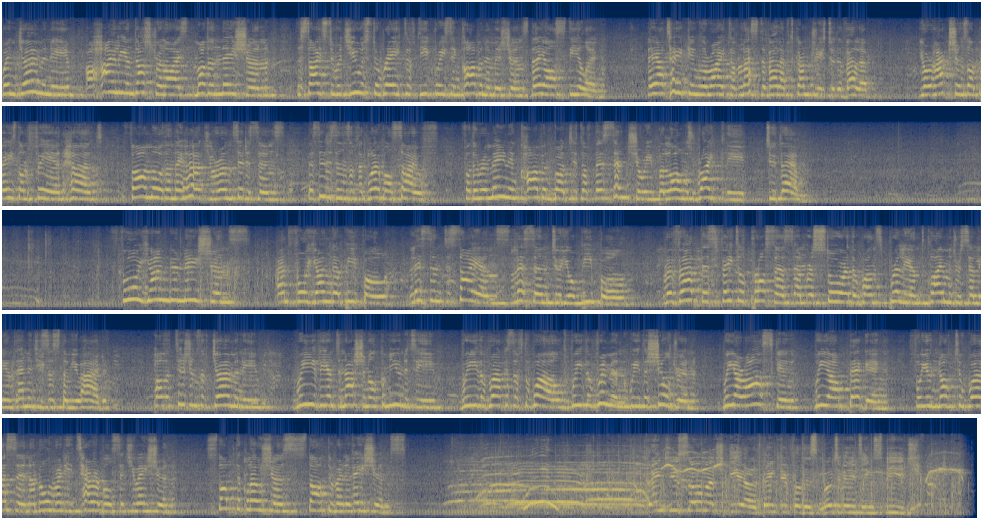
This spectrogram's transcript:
When Germany, a highly industrialized modern nation, decides to reduce the rate of decreasing carbon emissions, they are stealing. They are taking the right of less developed countries to develop. Your actions are based on fear and hurt, far more than they hurt your own citizens, the citizens of the global south. For the remaining carbon budget of this century belongs rightly to them. For younger nations, and for younger people, listen to science, listen to your people. Revert this fatal process and restore the once brilliant climate resilient energy system you had. Politicians of Germany, we the international community, we the workers of the world, we the women, we the children, we are asking, we are begging for you not to worsen an already terrible situation. Stop the closures, start the renovations. Thank you so much, Gia. Thank you for this motivating speech.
